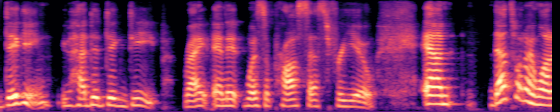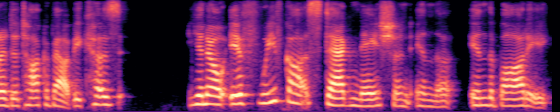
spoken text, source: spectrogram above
digging. You had to dig deep right? And it was a process for you. And that's what i wanted to talk about because you know if we've got stagnation in the in the body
